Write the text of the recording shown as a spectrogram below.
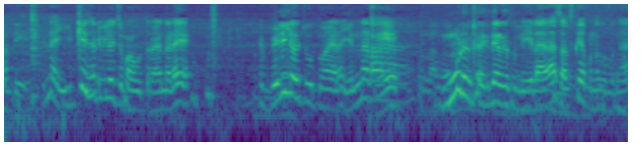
அப்படி என்ன இட்லி சட்டில வச்சு மாவு ஊத்துறேன் என்னடே வெளியில வச்சு ஊத்துவாங்க என்னடா? மூணு இருக்கிறதுக்கு எடுக்க சொன்னீங்களா? ஏதாவது சப்ஸ்கிரைப் பண்ண சொல்லுங்க.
